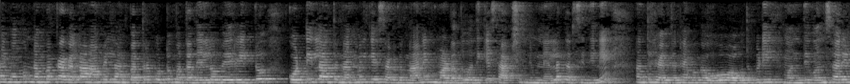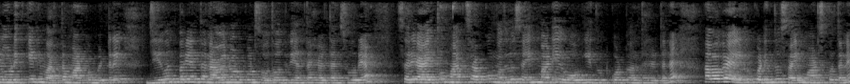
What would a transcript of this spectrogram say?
ನಿಮ್ಮಮ್ಮನ್ ನಂಬಕ್ಕಾಗಲ್ಲ. ಆಮೇಲೆ ನಾನು ಪತ್ರ ಕೊಟ್ಟು ಮತ್ತೆ ಅದೆಲ್ಲೋ ಬೇರೆ ಇಟ್ಟು ಕೊಟ್ಟಿಲ್ಲ ಅಂತ ನನ್ ಮೇಲೆ ಕೇಸ್ ನಾನೇನ್ ಮಾಡೋದು? ಅದಕ್ಕೆ ಸಾಕ್ಷಿ ನಿಮ್ನೆಲ್ಲ ಕರ್ಸಿದ್ದೀನಿ, ಅಂತ ಹೇಳ್ತಾನೆ. ಅವಾಗ, ಓ, ಹೌದು ಬಿಡಿ. ಒಂದಿ ಒಂದ್ಸಾರಿ ನೋಡಿದ್ಕೆ ನೀವು ಅರ್ಥ ಮಾಡ್ಕೊಂಡ್ಬಿಟ್ರಿ. ಜೀವನ ಪರ್ಯಂತ ನಾವೇ ನೋಡ್ಕೊಂಡು ಸೋತೋದ್ವಿ, ಅಂತ ಹೇಳ್ತಾನೆ ಸೂರ್ಯ. ಸರಿ ಆಯ್ತು, ಮಾತ್ ಸಾಕು, ಮೊದಲು ಸೈನ್ ಮಾಡಿ ಹೋಗಿ ದುಡ್ಡು ಕೊಟ್ಟು ಅಂತ ಹೇಳ್ತಾನೆ. ಅವಾಗ ಎಲ್ರು ಕಡೆಯಿಂದ ಸೈನ್ ಮಾಡಿಸ್ಕೋತಾನೆ.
